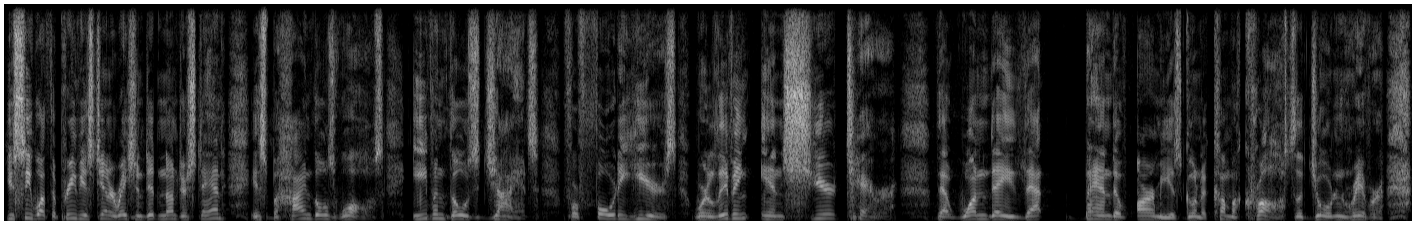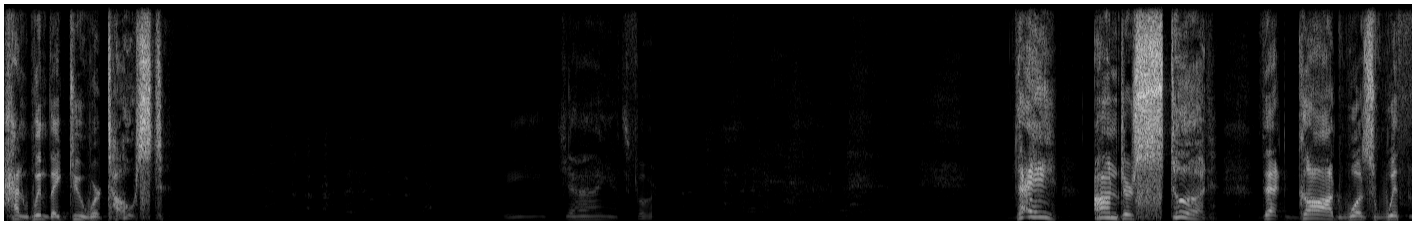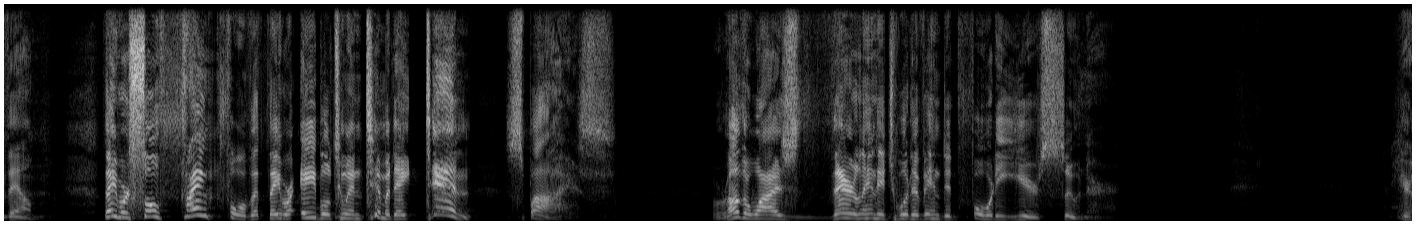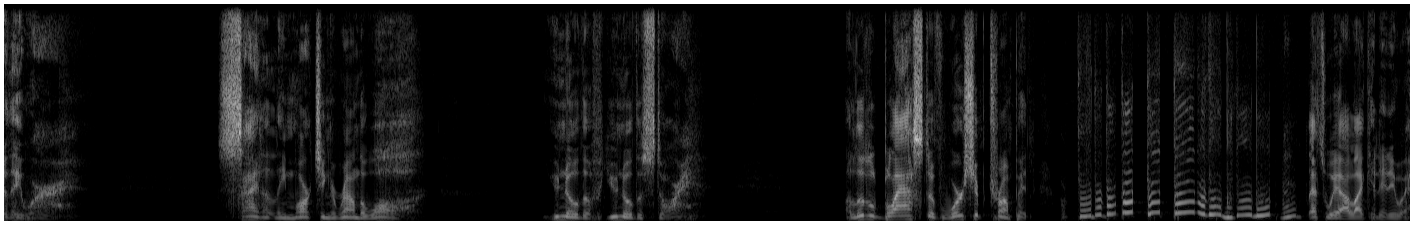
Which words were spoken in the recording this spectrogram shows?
You see, what the previous generation didn't understand is behind those walls, even those giants for 40 years were living in sheer terror that one day that band of army is going to come across the Jordan River, and when they do, we're toast. Giants for. They understood that God was with them. They were so thankful that they were able to intimidate 10 spies, or otherwise their lineage would have ended 40 years sooner. And here they were, silently marching around the wall. You know the, you know the story a little blast of worship trumpet. That's the way I like it anyway.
